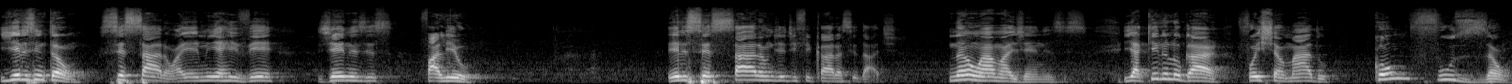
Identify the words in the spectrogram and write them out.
E eles então cessaram. A MRV Gênesis faliu. Eles cessaram de edificar a cidade. Não há mais Gênesis. E aquele lugar foi chamado confusão.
